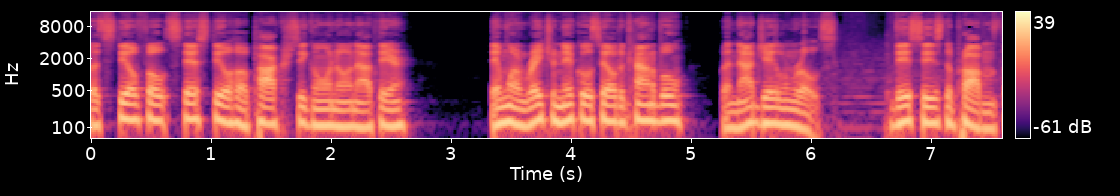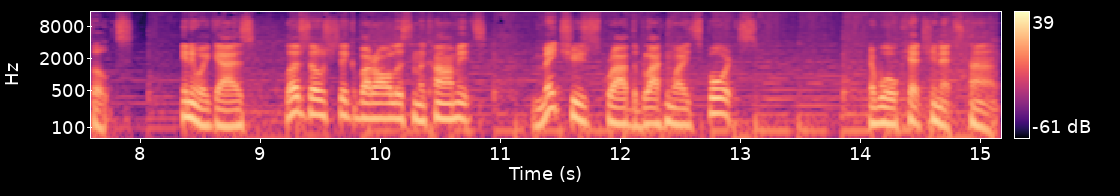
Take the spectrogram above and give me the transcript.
But still, folks, there's still hypocrisy going on out there. They want Rachel Nichols held accountable, but not Jalen Rose. This is the problem, folks. Anyway, guys, let us know what you think about all this in the comments. Make sure you subscribe to Black and White Sports, and we'll catch you next time.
